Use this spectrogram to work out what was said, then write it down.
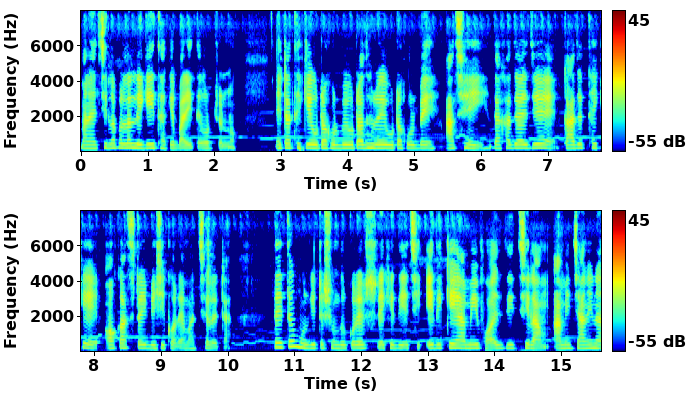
মানে চিল্লাপাল্লা লেগেই থাকে বাড়িতে ওর জন্য। এটা থেকে ওটা করবে, ওটা ধরে ওটা করবে, আছেই। দেখা যায় যে কাজের থেকে অকাজটাই বেশি করে আমার ছেলেটা। তাই তো মুরগিটা সুন্দর করে রেখে দিয়েছি। এদিকে আমি ভয়েস দিচ্ছিলাম। আমি জানি না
